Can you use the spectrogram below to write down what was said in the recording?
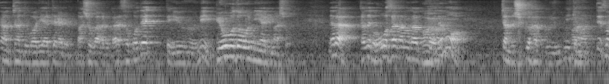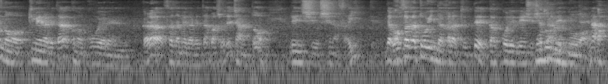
あちゃんと割り当てられる場所があるからそこでっていうふうに平等にやりましょう。だから例えば大阪の学校でも、ちゃんと宿泊に泊まって、その決められたこの高野連から定められた場所でちゃんと練習をしなさいってだから大阪遠いんだからって言って学校で練習しちゃダメみたいな。あ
